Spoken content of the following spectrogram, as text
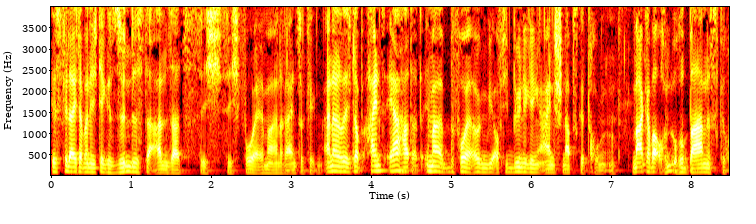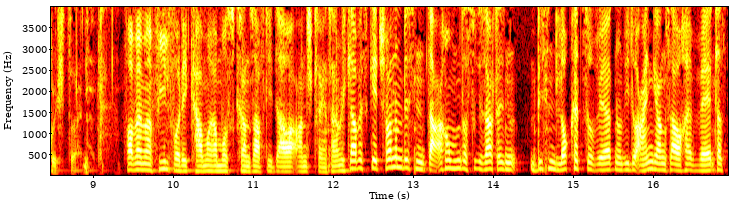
ist vielleicht aber nicht der gesündeste Ansatz, sich, sich vorher immer reinzukicken. Andererseits, ich glaube, Heinz Erhardt hat immer, bevor er irgendwie auf die Bühne ging, einen Schnaps getrunken. Mag aber auch ein urbanes Gerücht sein. Vor allem, wenn man viel vor die Kamera muss, kann es auf die Dauer anstrengend sein. Aber ich glaube, es geht schon ein bisschen darum, dass du gesagt hast, ein bisschen locker zu werden und wie du eingangs auch erwähnt hast,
